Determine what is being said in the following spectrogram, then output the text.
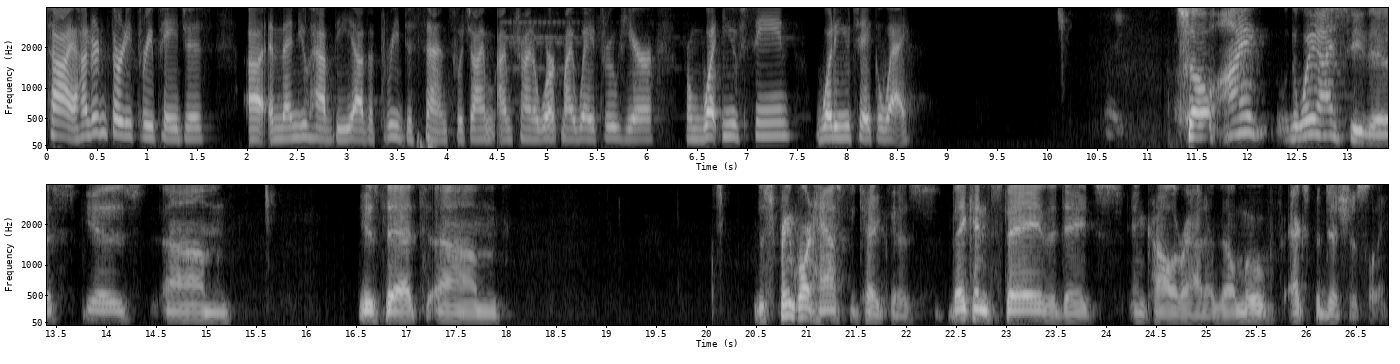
Ty, 133 pages, uh, and then you have the uh, the three dissents, which I'm I'm trying to work my way through here. From what you've seen, what do you take away? So I, the way I see this is, um, is that um, the Supreme Court has to take this. They can stay the dates in Colorado. They'll move expeditiously.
